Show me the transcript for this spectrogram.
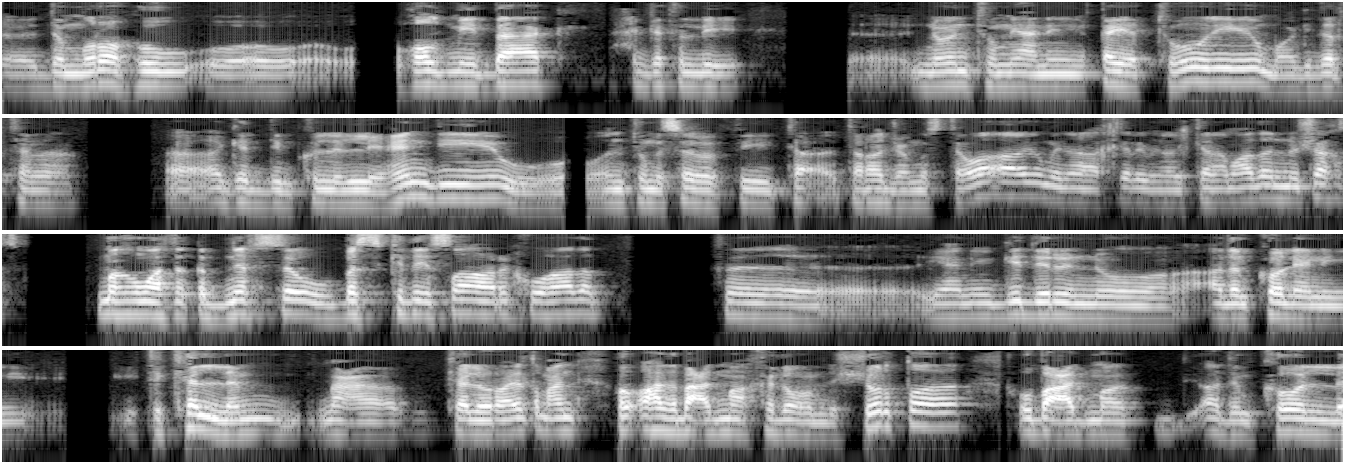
آه، دمروه هو hold me back حقت اللي آه، إنه أنتم يعني قيدتوني وما قدرت أنا آه، أقدم كل اللي عندي وأنتم السبب في تراجع مستواي ومن اخره من الكلام هذا إنه شخص ما هو واثق بنفسه وبس كذا يصارخ وهذا ف يعني قدر انه آدم كول يعني يتكلم مع كايل أورايلي. طبعا هذا بعد ما أخذوهم للشرطة وبعد ما آدم كول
